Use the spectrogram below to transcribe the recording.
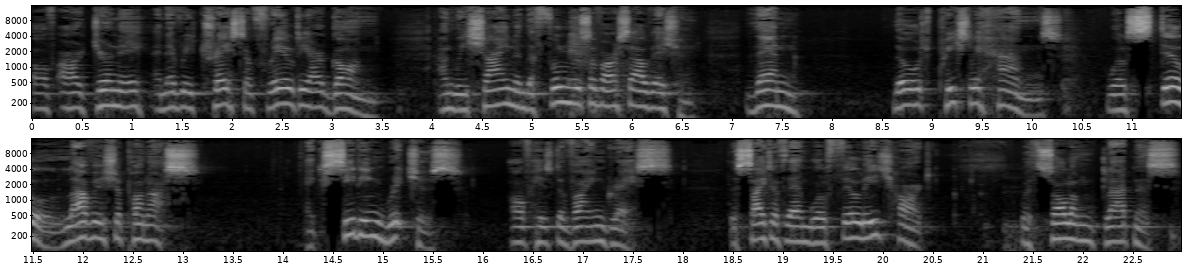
of our journey and every trace of frailty are gone, and we shine in the fullness of our salvation, then those priestly hands will still lavish upon us exceeding riches of his divine grace. The sight of them will fill each heart with solemn gladness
